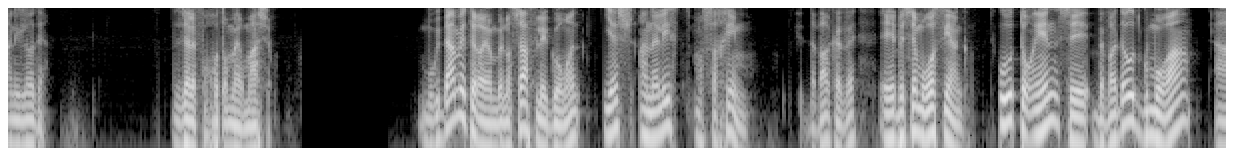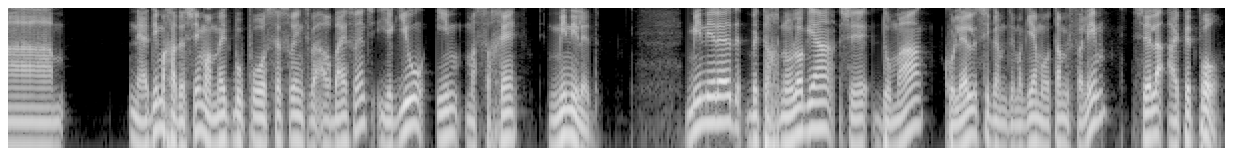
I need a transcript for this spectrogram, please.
אני לא יודע. זה לפחות אומר משהו. מוקדם יותר היום, בנוסף לגורמן, יש אנליסט מסכים, דבר כזה, אה, בשם רוס יאנג. הוא טוען שבוודאות גמורה, הניידים החדשים, המקבוק פרו 16 אינץ' ו-14 אינץ', יגיעו עם מסכי mini-LED. mini-LED בטכנולוגיה שדומה, כולל שגם זה מגיע מאותם מפעלים, של האייפד פרו.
